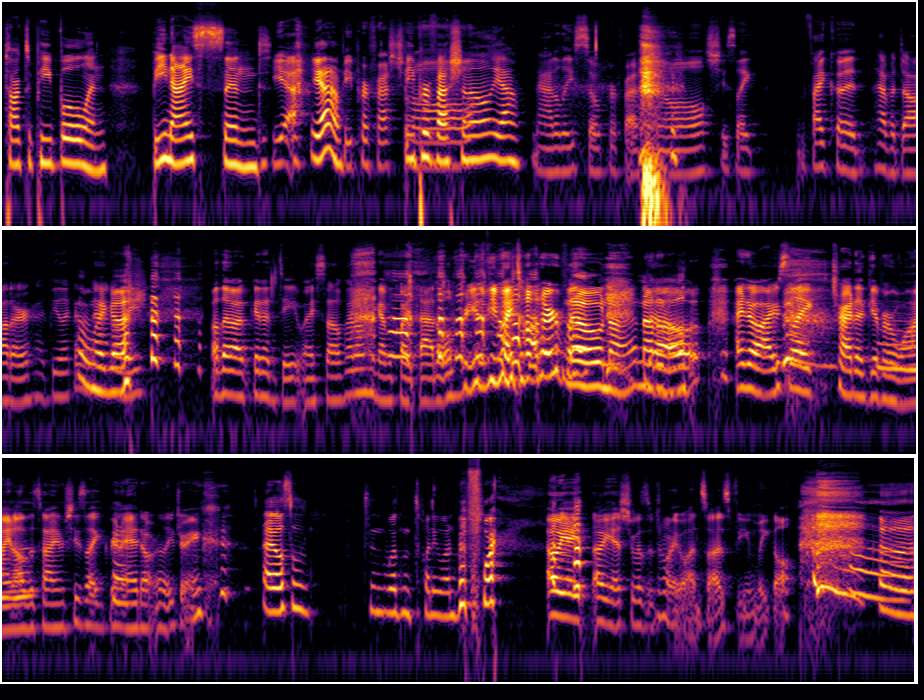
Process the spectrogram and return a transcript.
talk to people and be nice and Yeah. yeah, Be professional. be professional. Yeah. Natalie's so professional. She's like, if I could have a daughter, I'd be like, oh, Oh my Natalie. Although I'm gonna date myself. I don't think I'm quite that old for you to be my daughter. No, no, not at all. I know. I was like trying to give her wine all the time. She's like, Renee, I don't really drink. I also didn't, wasn't 21 before. oh yeah, oh yeah. She wasn't 21, so I was being legal. Uh,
